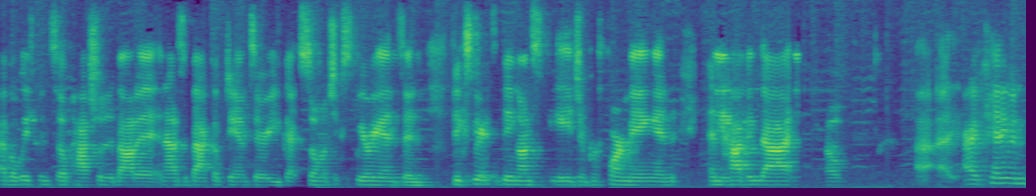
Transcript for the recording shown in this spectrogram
I've always been so passionate about it. And as a backup dancer, you get so much experience and the experience of being on stage and performing and, and having that, you know, I, I can't even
